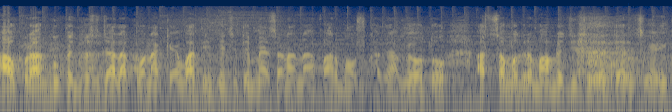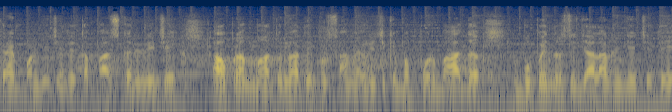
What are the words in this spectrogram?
આ ઉપરાંત ભૂપેન્દ્રસિંહ ઝાલા કોના કહેવાથી જે છે તે મહેસાણાના ફાર્મ હાઉસ ખાતે આવ્યો હતો, આ સમગ્ર મામલે જે છે તે અત્યારે સીઆઈડી ક્રાઇમ પણ જે છે તે તપાસ કરી રહી છે. આ ઉપરાંત મહત્વની વાત એ પણ સામે આવી રહી છે કે બપોર બાદ ભૂપેન્દ્રસિંહ ઝાલાને જે છે તે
